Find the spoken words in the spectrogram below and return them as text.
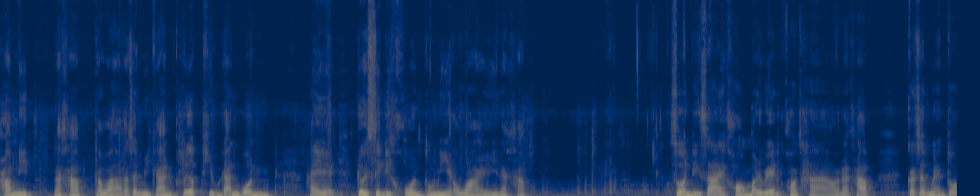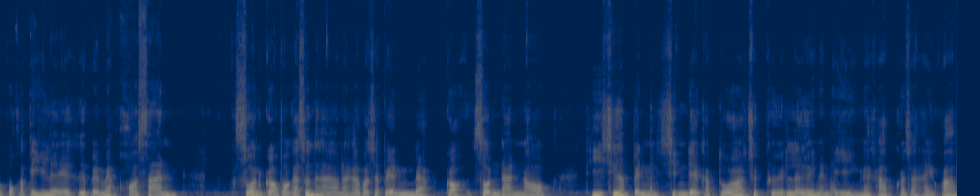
พรามิดนะครับ แต่ว่าก็จะมีการเคลือบผิวด้านบน ให้ด้วยซิลิโคนตรงนี้เอาไว้นะครับ ส่วนดีไซน์ของบริเวณข้อเท้านะครับ ก็จะเหมือนตัวปกติเลยก็คือเป็นแบบข้อสั้น ส่วนกราะป้องกันส้นเท้านะครับ ก็จะเป็นแบบเกาะส้นด้านนอก ที่เชื่อมเป็นชิ้นเดียวกับตัวชุดพื้นเลยนั่นเองนะครับ ก็จะให้ความ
